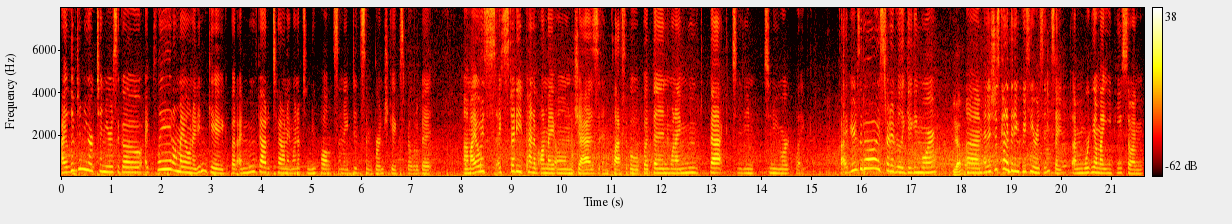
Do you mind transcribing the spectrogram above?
I lived in New York 10 years ago. I played on my own. I didn't gig, but I moved out of town. I went up to New Paltz and I did some brunch gigs for a little bit. Um, I always I studied kind of on my own jazz and classical, but then when I moved back to the, to New York like five years ago, I started really gigging more. Yeah. Um, and it's just kind of been increasing ever since. I, I'm working on my EP, so I'm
